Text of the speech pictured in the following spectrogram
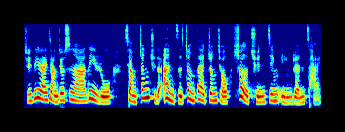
举例来讲就是啊，例如想争取的案子正在征求社群经营人才，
